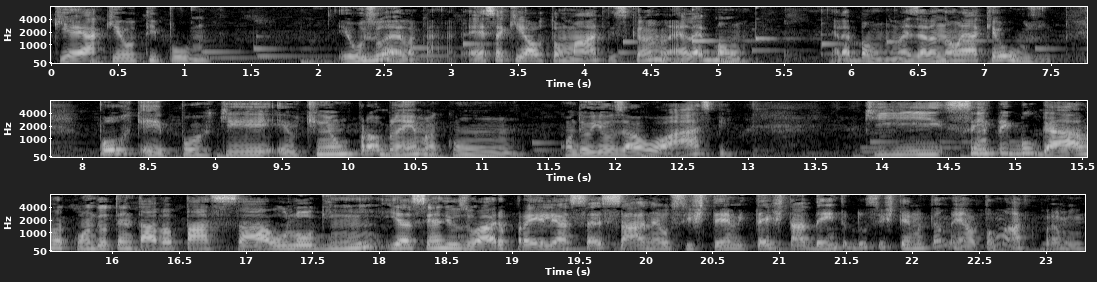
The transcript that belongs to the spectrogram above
que é a que eu, tipo... Eu uso ela, cara. Essa aqui, automática, scan, ela é bom. Ela é bom, mas ela não é a que eu uso. Por quê? Porque eu tinha um problema com... Quando eu ia usar o OASP, que sempre bugava quando eu tentava passar o login e a senha de usuário para ele acessar né, o sistema e testar dentro do sistema também, automático para mim.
